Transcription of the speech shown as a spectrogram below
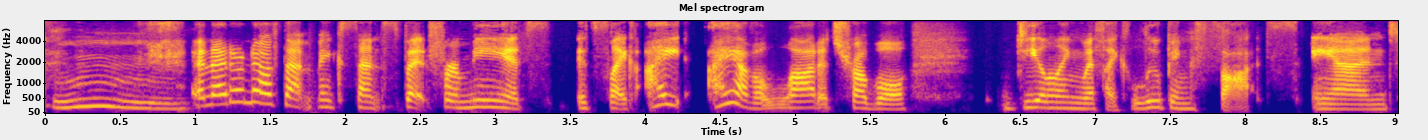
Mm. and I don't know if that makes sense, but for me it's it's like I I have a lot of trouble dealing with like looping thoughts and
